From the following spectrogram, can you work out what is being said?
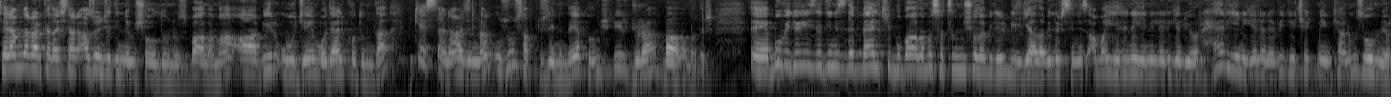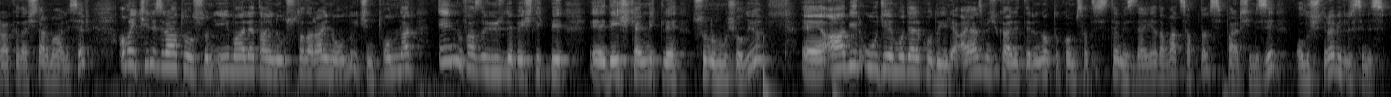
Selamlar arkadaşlar. Az önce dinlemiş olduğunuz bağlama A1UC model kodunda kestane ağacından uzun sap düzeninde yapılmış bir cura bağlamadır. Ee, bu videoyu izlediğinizde belki bu bağlama satılmış olabilir, bilgi alabilirsiniz ama yerine yenileri geliyor. Her yeni gelene video çekme imkanımız olmuyor arkadaşlar maalesef. Ama içiniz rahat olsun. İmalat aynı, ustalar aynı olduğu için tonlar en fazla %5'lik bir e, değişkenlikle sunulmuş oluyor. E, A1UC model kodu ile ayazmüzikaletleri.com satış sitemizden ya da WhatsApp'tan siparişinizi oluşturabilirsiniz.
